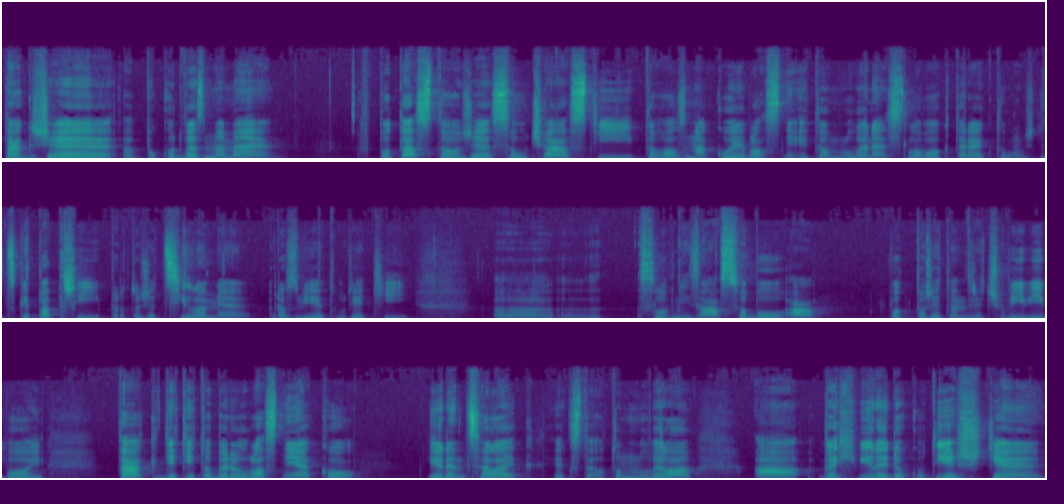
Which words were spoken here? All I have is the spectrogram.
Takže pokud vezmeme v potaz to, že součástí toho znaku je vlastně i to mluvené slovo, které k tomu vždycky patří, protože cílem je rozvíjet u dětí uh, slovní zásobu a podpořit ten řečový vývoj, tak děti to berou vlastně jako jeden celek, jak jste o tom mluvila, a ve chvíli, dokud ještě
